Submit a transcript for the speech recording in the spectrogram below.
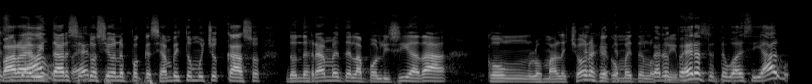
para evitar situaciones, porque se han visto muchos casos donde realmente la policía da con los malhechores que cometen los crímenes. Pero espérate, te voy a decir algo.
